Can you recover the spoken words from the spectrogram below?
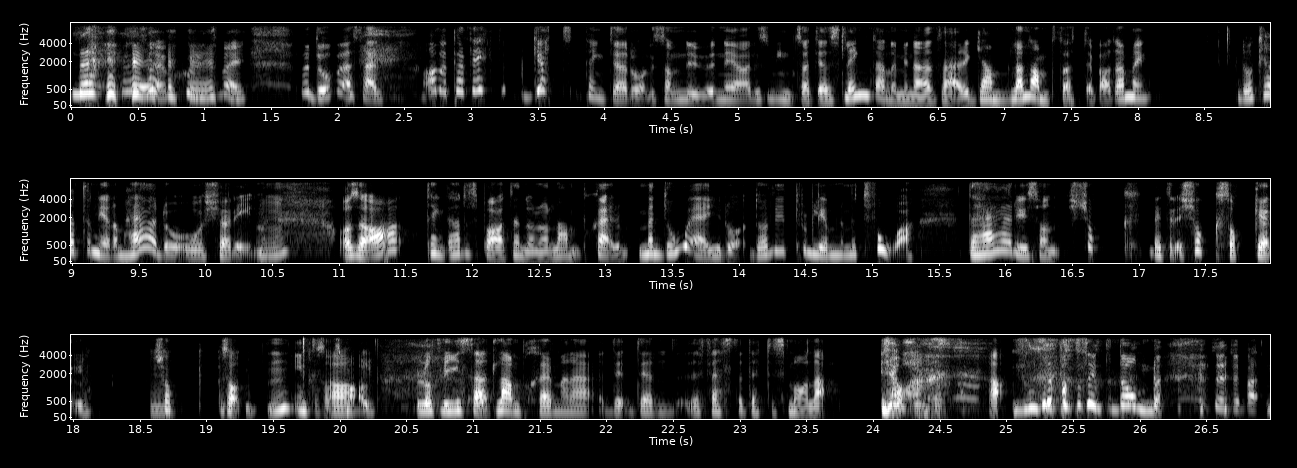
Nej. För mig. Men då var jag så här, ja men perfekt, gött tänkte jag då liksom nu när jag liksom insåg att jag slängt alla mina så här gamla lampfötter. Bara, ja, men, då kan jag ta ner de här då och köra in. Mm. Och så ja, tänkte jag hade sparat ändå någon lampskärm. Men då är ju då, då har vi problem nummer två. Det här är ju sån tjock, vet du det, tjock sockel. Mm. Tjock sån, mm, inte så Ja. smal. Låt mig gissa att lampskärmarna, det, det, det fästet är till smala. Ja, Ja. det passar inte dem. Så jag, typ, alltså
